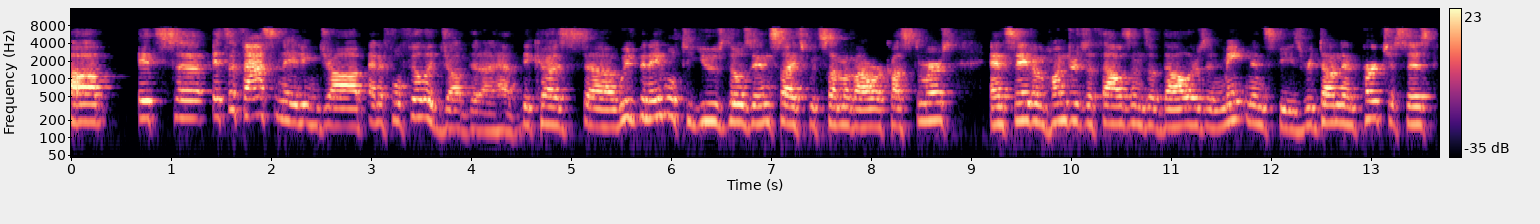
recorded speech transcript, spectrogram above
Uh, it's uh, it's a fascinating job and a fulfilling job that I have because uh, we've been able to use those insights with some of our customers and save them hundreds of thousands of dollars in maintenance fees, redundant purchases.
